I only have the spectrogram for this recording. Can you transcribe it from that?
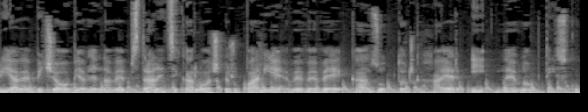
prijave bit će objavljen na web stranici Karlovačke županije www.kazup.hr i dnevnom tisku.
